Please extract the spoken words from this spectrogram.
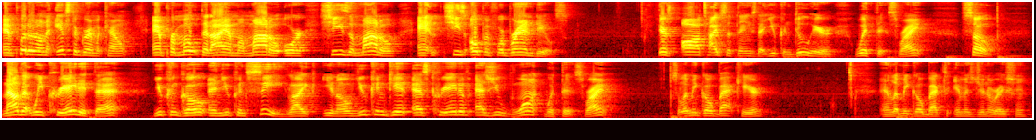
and put it on an Instagram account and promote that I am a model or she's a model and she's open for brand deals. There's all types of things that you can do here with this, right? So now that we've created that, you can go and you can see, like, you know, you can get as creative as you want with this, right? So let me go back here and let me go back to image generation.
